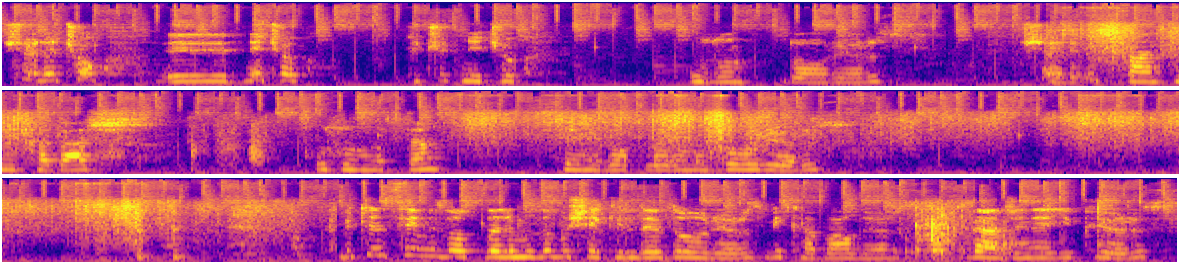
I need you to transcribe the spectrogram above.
Şöyle çok e, ne çok küçük ne çok uzun doğruyoruz. Şöyle 3 santim kadar uzunlukta semizotlarımı doğruyoruz. Bütün semizotlarımızı bu şekilde doğruyoruz. Bir kaba alıyoruz. Güzelce yıkıyoruz.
